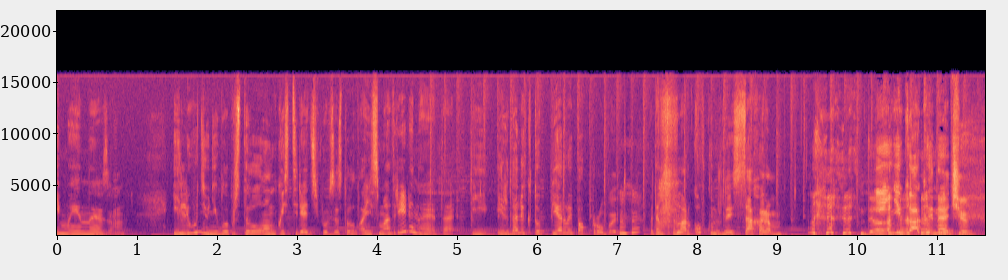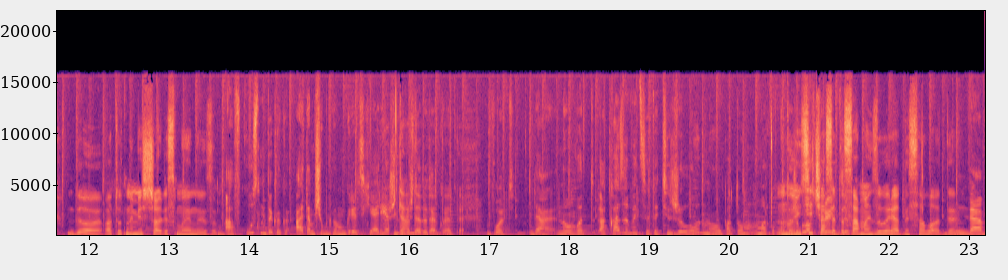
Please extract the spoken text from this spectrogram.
и майонезом. И люди, у них была просто ломка стереотипов за столом, они смотрели на это и, и ждали, кто первый попробует. Мгм. Потому что морковку нужно есть с сахаром. Да. И никак иначе. Да, а тут намешали с майонезом. А вкусно-то как... А там еще были, по-моему, грецкие орешки Да, или что-то да, такое. да, да. Вот, да. Но вот оказывается, это тяжело, но потом морковка Ну и сейчас это самый заурядный салат, да? Да.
